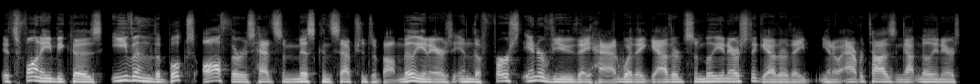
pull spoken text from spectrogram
It's funny because even the book's authors had some misconceptions about millionaires in the first interview they had where they gathered some millionaires together. They, you know, advertised and got millionaires.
